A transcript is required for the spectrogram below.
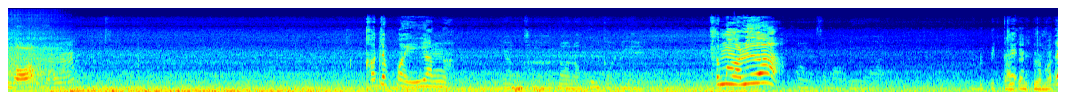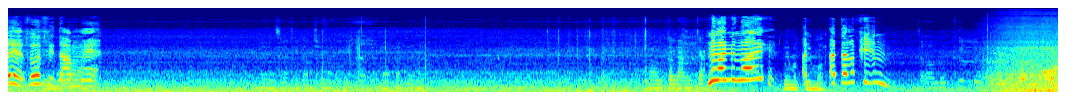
หนึ่งสองเขาจะปล่อยยังอะ ยังครับรอเราขึ้นก่อนนี่ไงสมอเรืออ๋อสมอเรือไปปิดการแจ้งเตือนไว้แล้วเห็นเสื้อสีดำไงไม่เห็นเสื้อสีดำใช่ไหมรอแป๊บนึงนะเรากำลังจะ นึงไงนึงไงนี่มันเต็มอะอัตรพิน จะเอารถขึ้นเรือ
